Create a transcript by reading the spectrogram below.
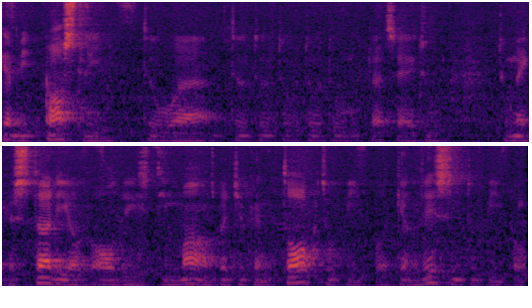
can be costly to, uh, to, to, to, to, to, let's say, to, to make a study of all these demands, but you can talk to people, you can listen to people,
